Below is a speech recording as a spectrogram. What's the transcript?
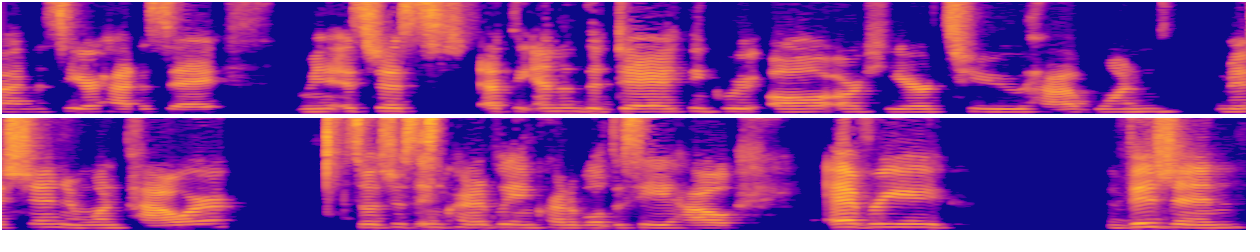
uh, Nasir had to say. I mean, it's just at the end of the day, I think we all are here to have one mission and one power. So it's just incredibly incredible to see how every vision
